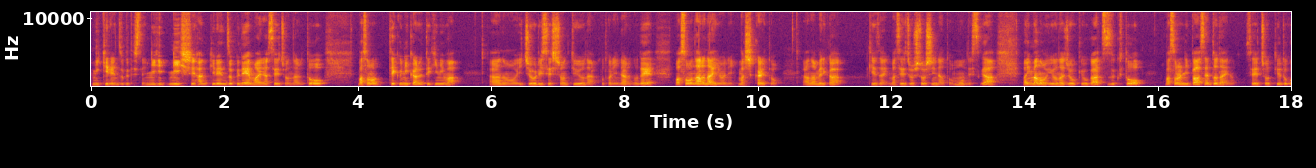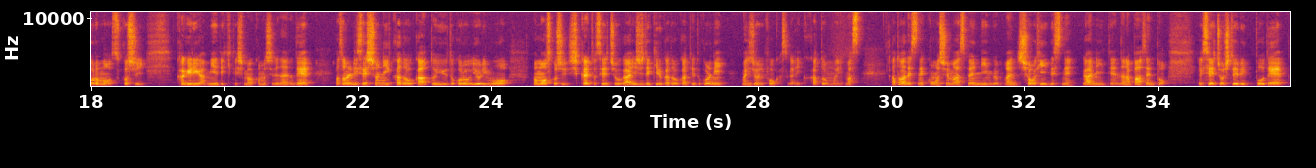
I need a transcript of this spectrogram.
2期連続ですね 2, 2四半期連続でマイナス成長になると、まあ、そのテクニカル的にはあの一応リセッションというようなことになるので、まあ、そうならないように、まあ、しっかりとあのアメリカ経済、まあ、成長してほしいなと思うんですが、まあ、今のような状況が続くと、まあ、その2%台の成長っていうところも少し陰りが見えてきてしまうかもしれないので、まあ、そのリセッションに行くかどうかというところよりも、まあ、もう少ししっかりと成長が維持できるかどうかというところに、まあ、非常にフォーカスがいくかと思います。あとはですね、コンシューマースペンディング、まあ、消費ですね、が2.7%成長している一方で、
